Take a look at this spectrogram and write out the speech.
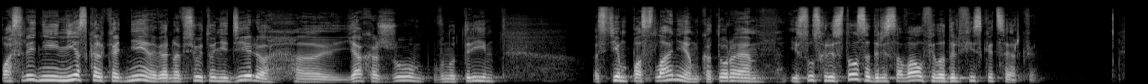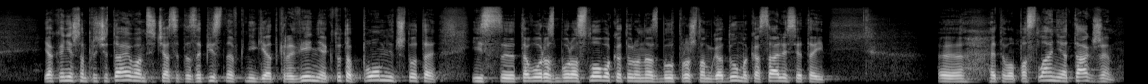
Последние несколько дней, наверное, всю эту неделю э, я хожу внутри с тем посланием, которое Иисус Христос адресовал Филадельфийской церкви. Я, конечно, прочитаю вам сейчас, это записано в книге Откровения. Кто-то помнит что-то из того разбора слова, который у нас был в прошлом году. Мы касались этой, э, этого послания также.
